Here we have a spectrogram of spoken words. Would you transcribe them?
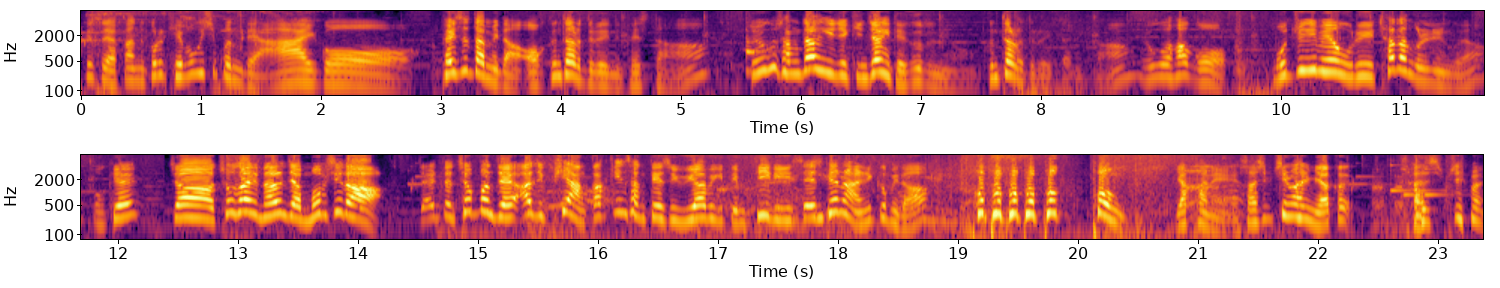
그래서 약간 그렇게 해보고 싶었는데 아이고. 베스타입니다. 어 근타로 들어있는 베스타 이거 상당히 이제 긴장이 되거든요. 근타로 들어있다니까. 이거 하고 못 죽이면 우리 차단 걸리는 거야. 오케이? 자 초살이 나는지 한번 봅시다. 자 일단 첫 번째 아직 피 안 깎인 상태에서 위압이기 때문에 딜이 센 편은 아닐 겁니다. 퍽퍽퍽퍽퍽 약하네. 47만이면 약하 47만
